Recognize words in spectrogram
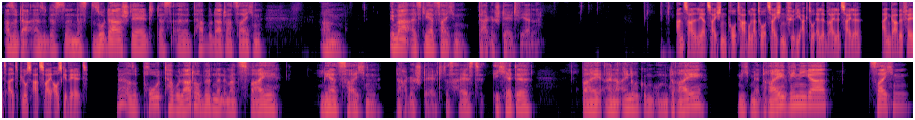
Also da, also dass man das so darstellt, dass äh, Tabulatorzeichen ähm, immer als Leerzeichen dargestellt werden. Anzahl Leerzeichen pro Tabulatorzeichen für die aktuelle Breilezeile. Eingabefeld Alt plus A2 ausgewählt. Ne, also pro Tabulator würden dann immer zwei Leerzeichen dargestellt. Das heißt, ich hätte bei einer Einrückung um drei nicht mehr drei weniger Zeichen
